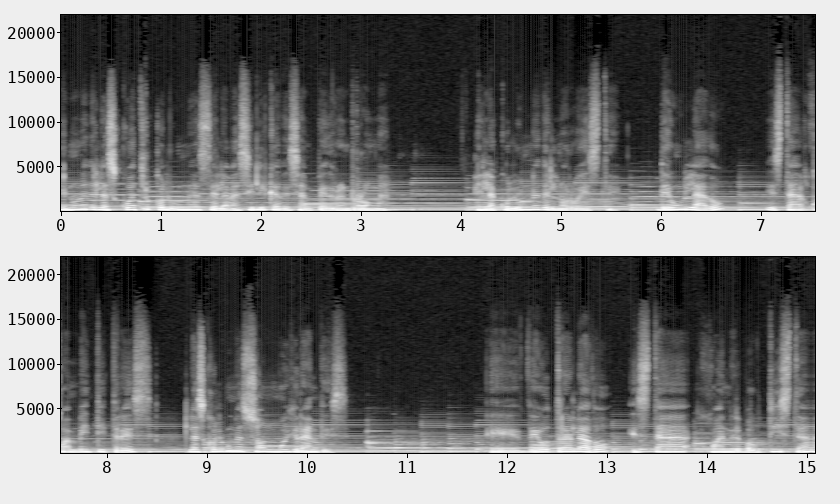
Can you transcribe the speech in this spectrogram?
en una de las cuatro columnas de la Basílica de San Pedro en Roma, en la columna del noroeste. De un lado está Juan 23, las columnas son muy grandes. Eh, de otro lado está Juan el Bautista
